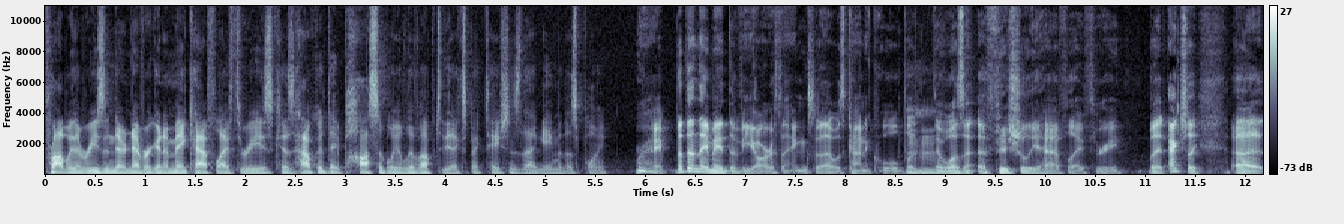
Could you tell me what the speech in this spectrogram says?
probably the reason they're never going to make Half Life 3 is because how could they possibly live up to the expectations of that game at this point? Right. But then they made the VR thing, so that was kind of cool, but Mhm. it wasn't officially Half-Life 3. But actually, uh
